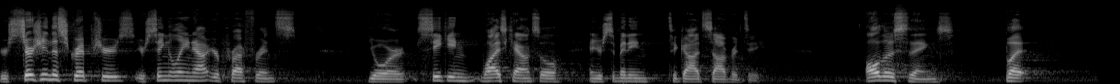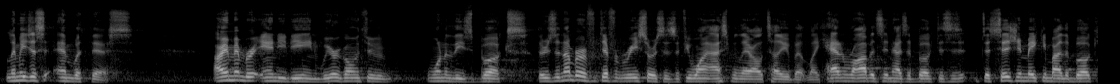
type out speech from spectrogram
You're searching the scriptures, you're singling out your preference, you're seeking wise counsel, and you're submitting to God's sovereignty. All those things. But let me just end with this. I remember Andy Dean, we were going through one of these books. There's a number of different resources. If you want to ask me later, I'll tell you. But like Haddon Robinson has a book, this is Decision Making by the Book.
